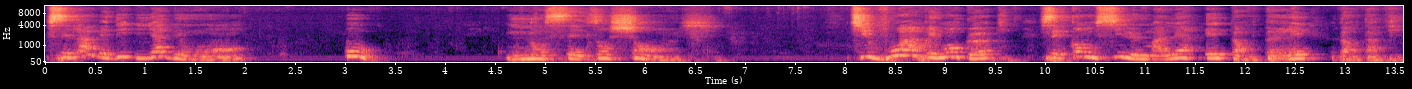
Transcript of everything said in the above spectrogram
Cela veut dire qu'il y a des moments où nos saisons changent. Tu vois vraiment que c'est comme si le malheur est entré dans ta vie.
